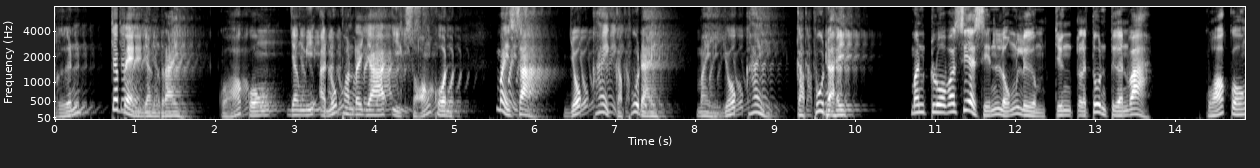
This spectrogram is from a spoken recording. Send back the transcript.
ผืนจะแบ่งอย่างไรกวอกงยังมีอนุภรรยาอีกสองคน ไม่ทราบยกให้กับผู้ใด ไม่ยกให้กับผู้ใด มันกลัวว่าเสี้ยสินหลงลืมจึงกระตุ้นเตือนว่ากัวกง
